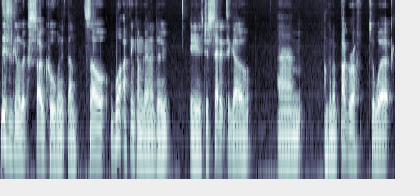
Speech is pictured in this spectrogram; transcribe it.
this is going to look so cool when it's done. So what I think I'm going to do is just set it to go. Um, I'm going to bugger off to work,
